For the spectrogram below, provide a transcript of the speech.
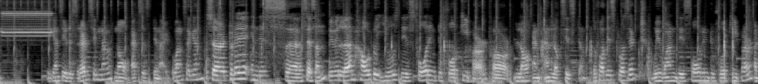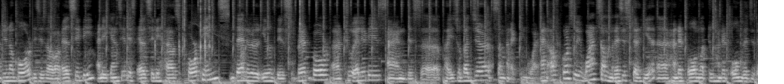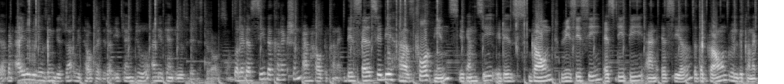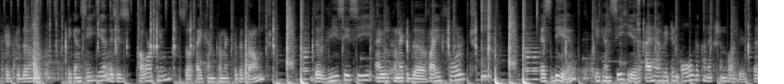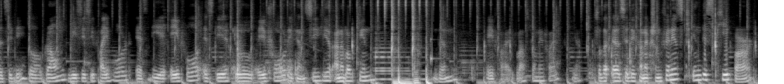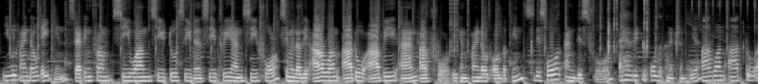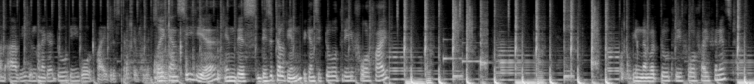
you can see it is red signal no access denied. Once again so today in this uh, session we will learn how to use this 4 into 4 keypad for lock and unlock system. So for this project we want this 4 into 4 keypad arduino board. This is our lcd and you can see this lcd has four pins. Then we will use this breadboard uh, two leds and this uh, piezo buzzer some connecting wire. And of course we want some resistor here uh, 100 ohm or 200 ohm resistor. But i will be using this one without resistor. You can do and you can use resistor also. So let us see the connection and how to connect. This lcd has four pins. You can see it is ground vcc SDA and scl so the ground will be connected to the you can see here this is power pin. So i can connect to the ground. The vcc i will connect to the 5 volt SDA you can see here I have written all the connection for this LCD so ground VCC 5 volt SDA A4 SDA to A4 you can see here analog pin then a5 last from a5 yeah. So the lcd connection finished. In this keypad you will find out 18 starting from c1 c2 c uh, c3 and c4 similarly r1 r2 rb and r4 you can find out all the pins. This 4 and this 4 i have written all the connection here. R1 r2 and rb will connect 2 3 4 5 respectively. So you can see here in this digital pin you can see 2 3 4 5 pin number 2 3 4 5 finished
